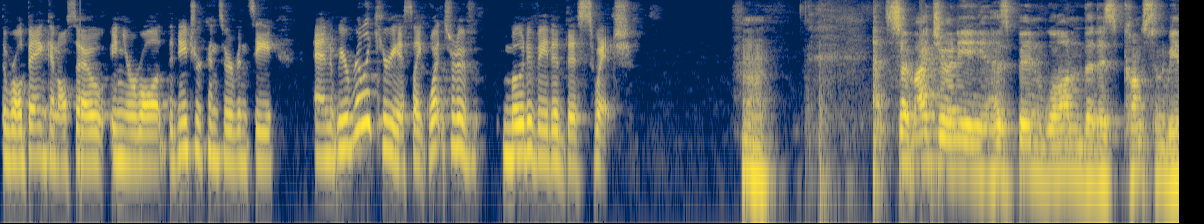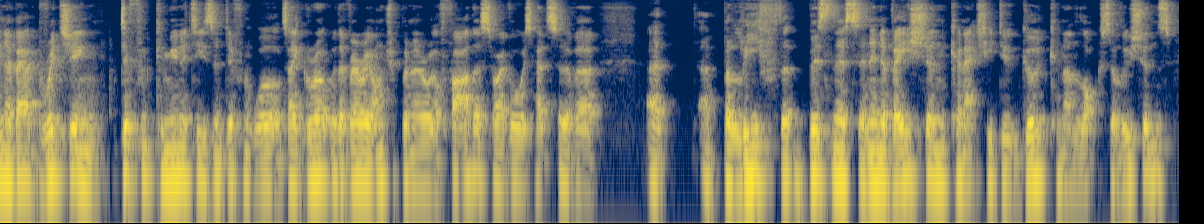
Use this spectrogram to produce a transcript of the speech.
the World Bank, and also in your role at the Nature Conservancy. And we were really curious, like, what sort of motivated this switch? Hmm. So my journey has been one that has constantly been about bridging different communities and different worlds. I grew up with a very entrepreneurial father, so I've always had sort of a, a, a belief that business and innovation can actually do good, can unlock solutions,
